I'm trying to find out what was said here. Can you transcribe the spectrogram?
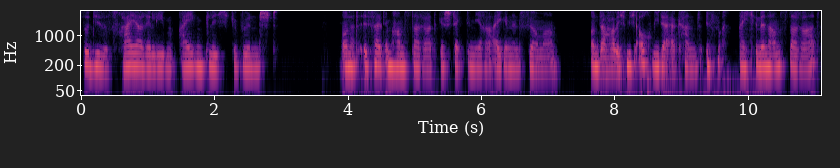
so dieses freiere Leben eigentlich gewünscht und ja, ist halt im Hamsterrad gesteckt in ihrer eigenen Firma. Und da habe ich mich auch wieder erkannt im eigenen Hamsterrad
